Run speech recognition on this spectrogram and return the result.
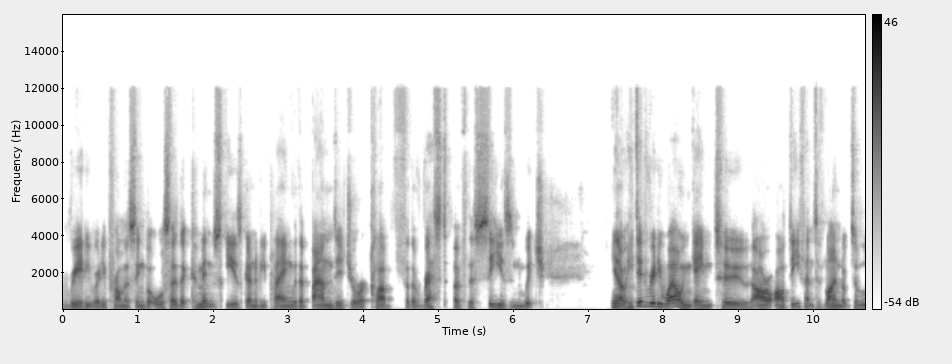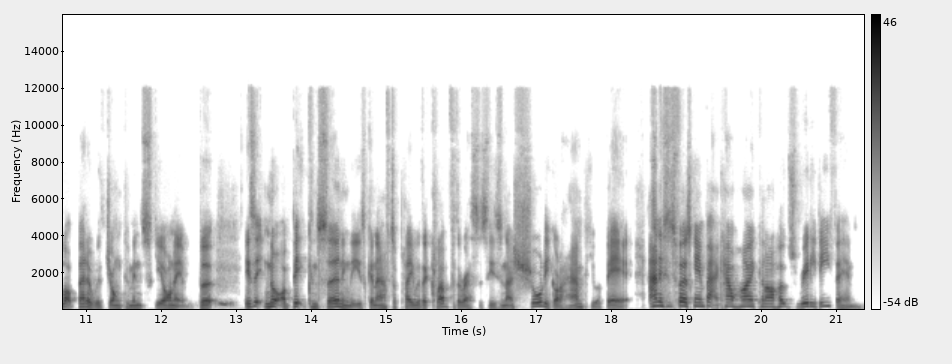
really, really promising. But also that Cominsky is going to be playing with a bandage or a club for the rest of the season, which, you know, he did really well in game two. Our, our defensive line looked a lot better with John Cominsky on it. But is it not a bit concerning that he's going to have to play with a club for the rest of the season? That's surely got to hamper you a bit. And it's his first game back. How high can our hopes really be for him?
